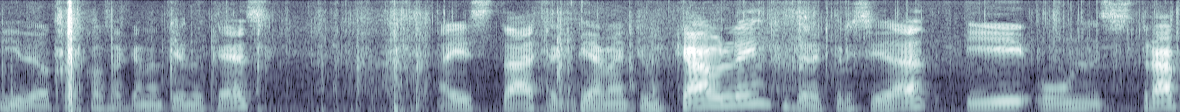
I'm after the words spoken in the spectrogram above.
y de otra cosa que no entiendo qué es. Ahí está efectivamente un cable de electricidad y un strap.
